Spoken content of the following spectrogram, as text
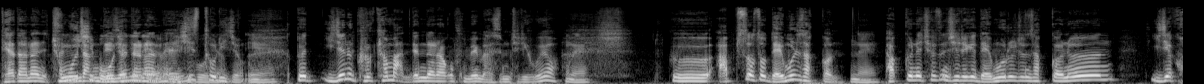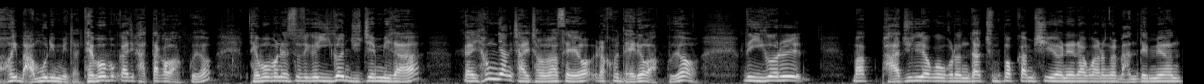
대단한 중후장대 대단한 네, 히스토리죠. 예. 그 이제는 그렇게 하면 안 된다라고 분명히 말씀드리고요. 네. 그 앞서서 뇌물 사건 네. 박근혜 최순실에게 뇌물을 준 사건은 이제 거의 마무리입니다. 대법원까지 갔다가 왔고요. 대법원에서도 이거 이건 유죄입니다. 그러니까 형량 잘 정하세요. 이렇게 내려왔고요. 근데 이거를 막 봐주려고 그런다. 준법감시위원회라고 하는 걸 만들면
